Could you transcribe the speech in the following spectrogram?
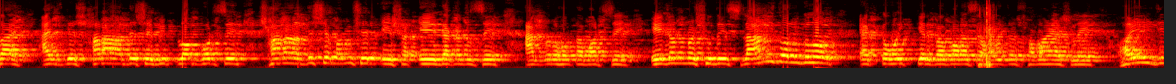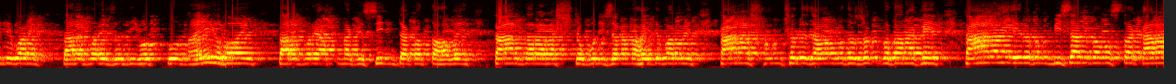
চায়। আজকে সারা দেশে বিপ্লব ঘটছে, সারা দেশে মানুষের এ দেখা যাচ্ছে, আগ্রহতা বাড়ছে। এই জন্য শুধু ইসলামী দলগুলোর একটা ঐক্যের ব্যাপার আছে, হয়তো সময় আসলে হয়েই যেতে পারে। তারপরে যদি ঐক্য নাই হয়, তারপরে আপনাকে চিন্তা করতে হবে, কার দ্বারা রাষ্ট্র পরিচালনা হইতে পারবে, কারা সংসদে যাওয়ার মতো যোগ্যতা রাখে? কারা এরকম বিচার ব্যবস্থা, কারা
